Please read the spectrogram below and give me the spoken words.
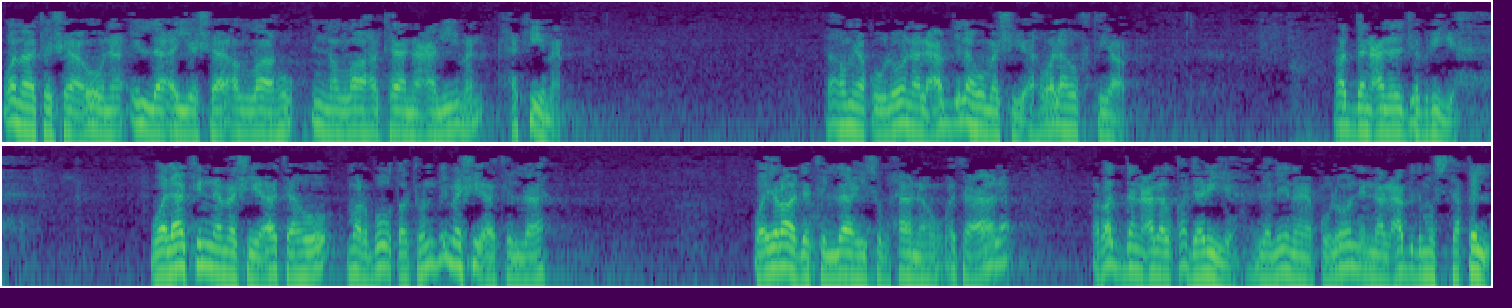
وما تشاءون إلا أن يشاء الله إن الله كان عليما حكيما. فهم يقولون العبد له مشيئة وله اختيار. ردا على الجبرية. ولكن مشيئته مربوطة بمشيئة الله وإرادة الله سبحانه وتعالى ردا على القدرية. الذين يقولون إن العبد مستقل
